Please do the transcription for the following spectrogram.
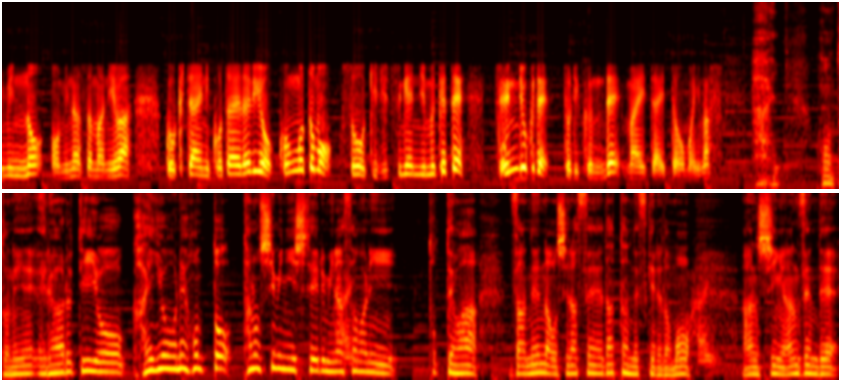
市民の皆様にはご期待に応えられるよう今後とも早期実現に向けて全力で取り組んでまいりたいと思います。はい本当に LRT を開業をね本当楽しみにしている皆様にとっては残念なお知らせだったんですけれども、はい、安心安全で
